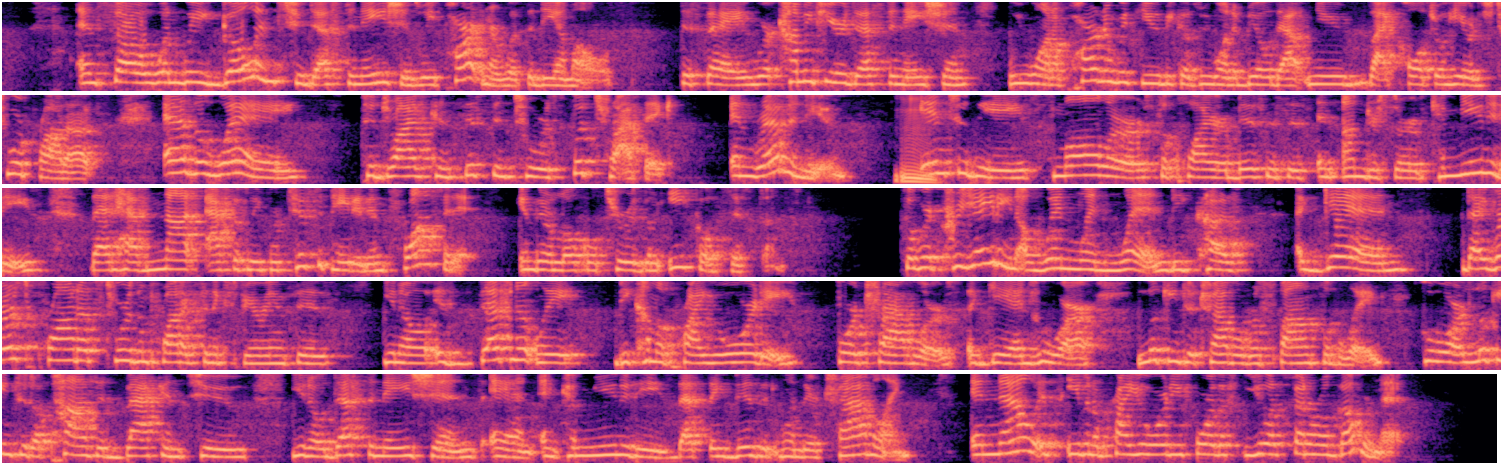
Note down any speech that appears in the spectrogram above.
and so when we go into destinations we partner with the dmos to say, we're coming to your destination. We want to partner with you because we want to build out new Black cultural heritage tour products as a way to drive consistent tourist foot traffic and revenue mm. into these smaller supplier businesses in underserved communities that have not actively participated and profited in their local tourism ecosystems. So we're creating a win win win because, again, diverse products, tourism products and experiences, you know, is definitely become a priority for travelers again who are looking to travel responsibly who are looking to deposit back into you know destinations and and communities that they visit when they're traveling and now it's even a priority for the US federal government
